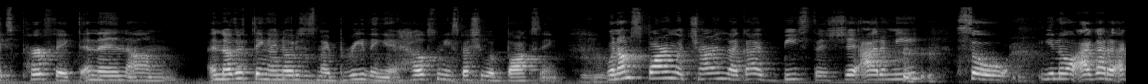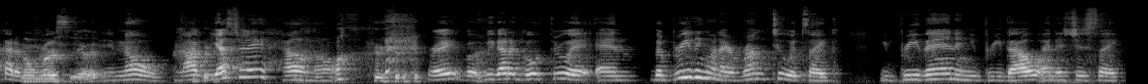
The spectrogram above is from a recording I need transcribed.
it's perfect. And then um, another thing I notice is my breathing. It helps me, especially with boxing. Mm-hmm. When I'm sparring with Charan, that guy beats the shit out of me. so you know, I gotta, I gotta No breathe mercy, through eh? it. No, not yesterday. Hell no. right, but we gotta go through it. And the breathing when I run too, it's like. You breathe in and you breathe out, and it's just like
